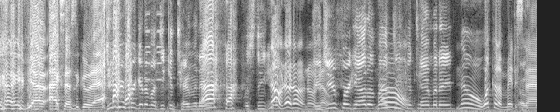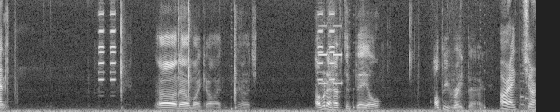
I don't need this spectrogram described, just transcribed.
if you have access to go there. Did you forget about decontaminate, Mystique? no, no, no, no. Did no. you forget about No. decontaminate? No, what kind of mate is that? Oh no, my God. God. I'm gonna have to bail. I'll be right back, Alright, sure.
